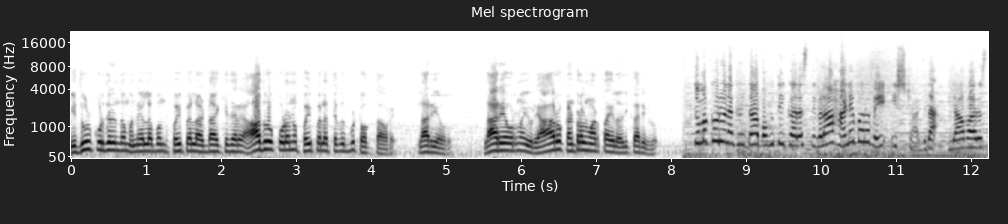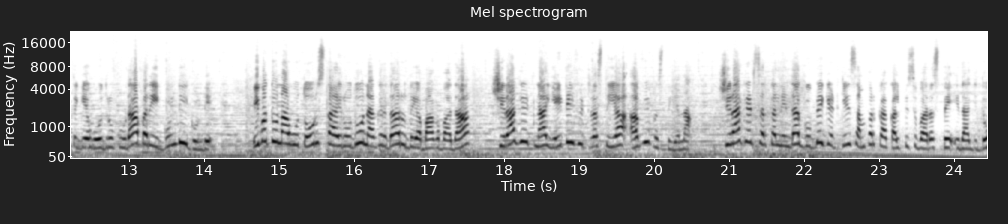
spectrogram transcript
ಈ ಧೂಳು ಕುಡ್ದ್ರಿಂದ ಮನೆಯೆಲ್ಲ ಬಂದು ಪೈಪೆಲ್ಲ ಅಡ್ಡ ಹಾಕಿದ್ದಾರೆ. ಆದರೂ ಕೂಡ ಪೈಪೆಲ್ಲ ತೆಗೆದ್ಬಿಟ್ಟು ಹೋಗ್ತಾವ್ರೆ ಲಾರಿಯವರು ಲಾರಿಯವ್ರನ್ನ ಇವ್ರು ಯಾರು ಕಂಟ್ರೋಲ್ ಮಾಡ್ತಾ ಇಲ್ಲ ಅಧಿಕಾರಿಗಳು. ತುಮಕೂರು ನಗರದ ಬಹುತೇಕ ರಸ್ತೆಗಳ ಹಣೆ ಬರವೇ ಇಷ್ಟಾಗಿದೆ ಯಾವ ರಸ್ತೆಗೆ ಹೋದ್ರೂ ಕೂಡ ಬರೀ ಗುಂಡಿ ಗುಂಡಿ. ಇವತ್ತು ನಾವು ತೋರಿಸ್ತಾ ಇರೋದು ನಗರದ ಹೃದಯ ಭಾಗವಾದ ಶಿರಾಗೇಟ್ನ ಏಟಿ ಫಿಟ್ ರಸ್ತೆಯ ಅವ್ಯವಸ್ಥೆಯನ್ನ. ಶಿರಾಗೇಟ್ ಸರ್ಕಲ್ನಿಂದ ಗುಬ್ಬಿಗೇಟ್ಗೆ ಸಂಪರ್ಕ ಕಲ್ಪಿಸುವ ರಸ್ತೆ ಇದಾಗಿದ್ದು,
